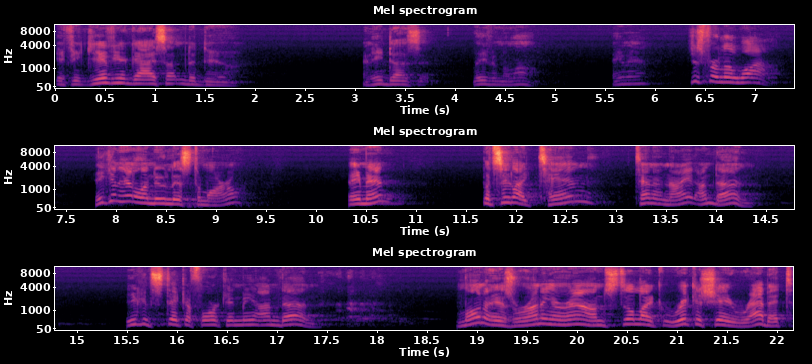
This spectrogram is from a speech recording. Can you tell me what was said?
if you give your guy something to do and he does it, leave him alone. Amen? Just for a little while. He can handle a new list tomorrow. Amen? But see, like 10, 10 at night, I'm done. You can stick a fork in me, I'm done. Mona is running around still like ricochet rabbit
